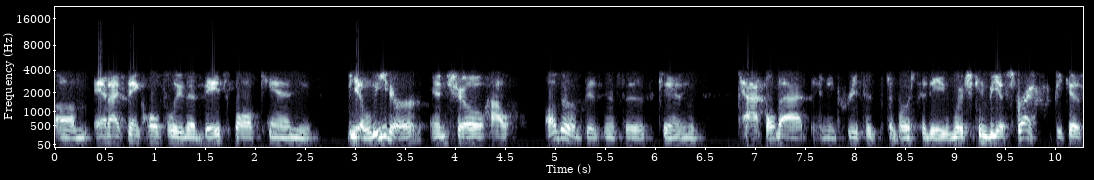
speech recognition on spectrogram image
um, and I think hopefully that baseball can be a leader and show how other businesses can tackle that and increase its diversity, which can be a strength because,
